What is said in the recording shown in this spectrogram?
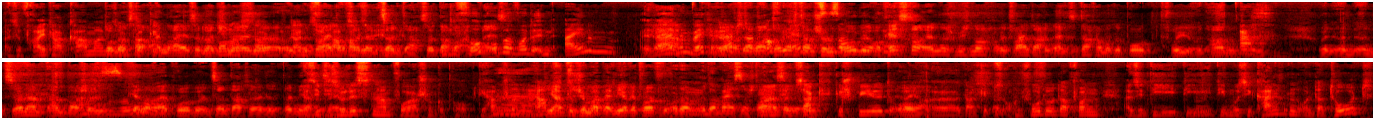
Also Freitag kam man, Donnerstag Sonntag Anreise manchmal, Donnerstag, ne? und, und, dann und Freitag, sondern Sonntag. Sonntag die Folkoper wurde in einem, in ja. einem Werkstatt ja, Da war Donnerstag schon Probe, Orchester, erinnere ich mich noch, und Freitag den ganzen Tag haben wir geprobt früh und Abend. Und, und, und, und Sonnabend war schon so. Generalprobe und Sonntag sollte Premiere Also die sein. Solisten haben vorher schon geprobt. Die haben ja. schon im Herbst Die haben sich schon mal bei mir getroffen oder, mhm. oder Meißner Straße. Im Sack gespielt. Auch, ja, äh, da gibt es auch ein Foto davon. Also die, die, die Musikanten unter Tod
